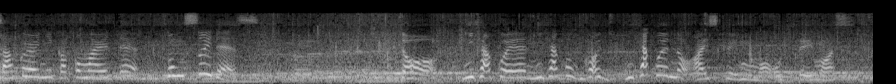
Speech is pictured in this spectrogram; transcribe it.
桜に囲まれて噴水で。す。と200円 200, 円のアイスクリームも売っています。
